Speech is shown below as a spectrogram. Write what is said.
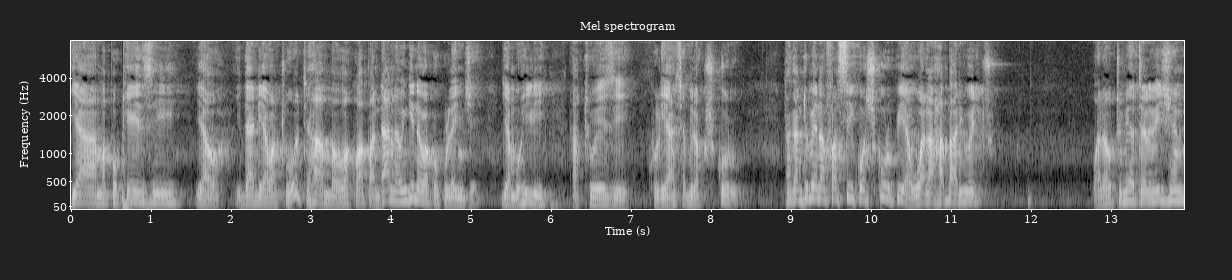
ya mapokezi ya idadi ya watu wote hawa ambao wako hapa ndani na wengine wako kule nje. Jambo hili hatuwezi kuliacha bila kushukuru. Nataka nitumie nafasi hii kuwashukuru pia wanahabari wetu wanaotumia television,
